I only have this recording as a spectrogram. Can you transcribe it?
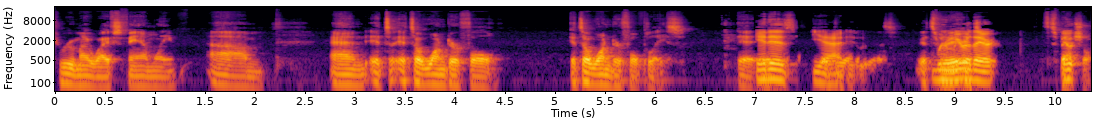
through my wife's family um, and it's it's a wonderful it's a wonderful place It is yeah. really is. it's when really, we were there, special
